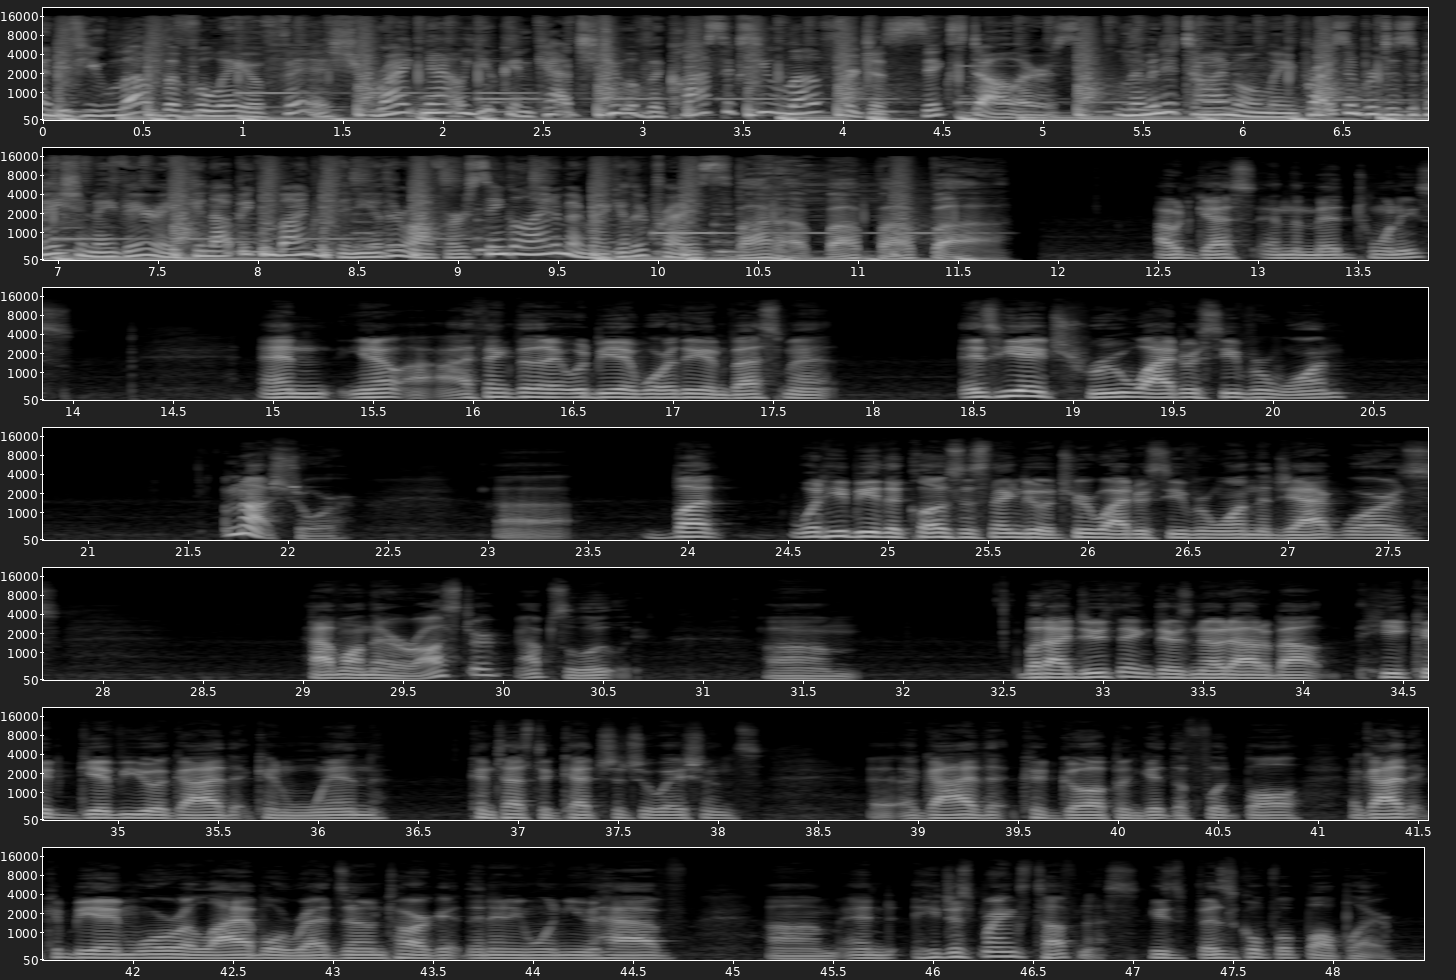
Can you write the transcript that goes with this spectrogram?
And if you love the filet of fish, right now you can catch two of the classics you love for just $6. Limited time only. Price and participation may vary. Cannot be combined with any other offer. Single item at regular price. Ba da ba ba ba. I would guess in the mid 20s. And, you know, I I think that it would be a worthy investment. Is he a true wide receiver one? I'm not sure. Uh, but would he be the closest thing to a true wide receiver one the Jaguars have on their roster? Absolutely. Um, but I do think there's no doubt about he could give you a guy that can win contested catch situations, a guy that could go up and get the football, a guy that could be a more reliable red zone target than anyone you have. Um, and he just brings toughness. He's a physical football player,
